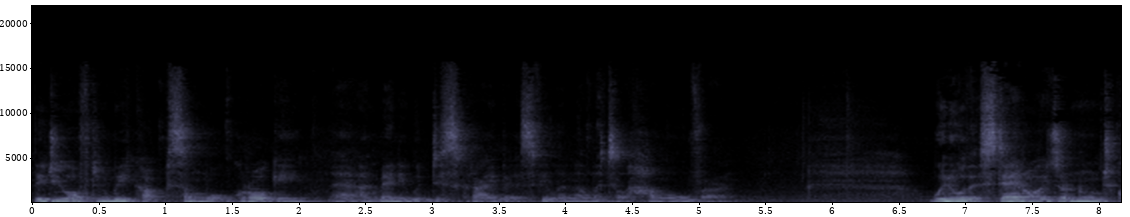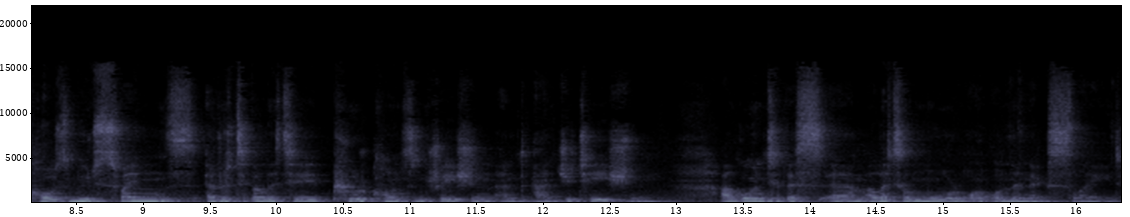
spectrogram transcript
they do often wake up somewhat groggy, uh, and many would describe it as feeling a little hungover. We know that steroids are known to cause mood swings, irritability, poor concentration, and agitation. I'll go into this um, a little more on, on the next slide.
